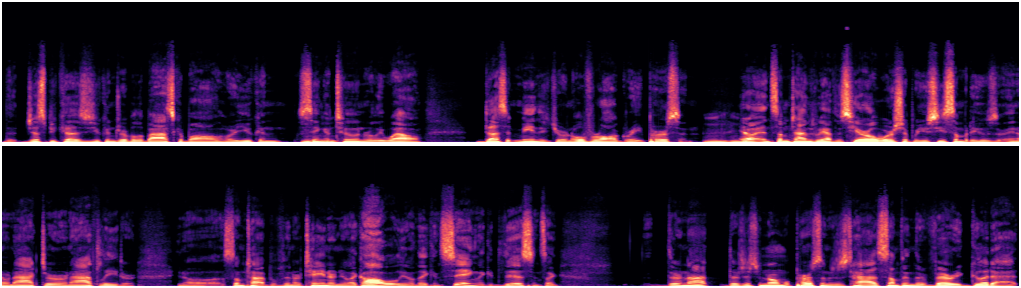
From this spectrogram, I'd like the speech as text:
that just because you can dribble a basketball or you can sing Mm-hmm. a tune really well doesn't mean that you're an overall great person. Mm-hmm. You know, and sometimes we have this hero worship where you see somebody who's you know an actor or an athlete or you know some type of entertainer, and you're like, oh, well, you know, they can sing, they could do this, and it's like they're not. They're just a normal person who just has something they're very good at,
